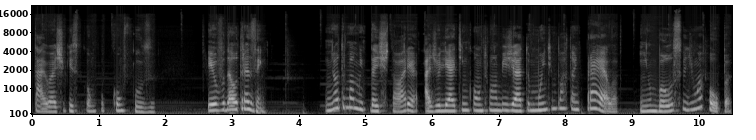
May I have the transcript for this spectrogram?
Tá, eu acho que isso ficou um pouco confuso. Eu vou dar outro exemplo. Em outro momento da história, a Juliette encontra um objeto muito importante para ela, em um bolso de uma roupa.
